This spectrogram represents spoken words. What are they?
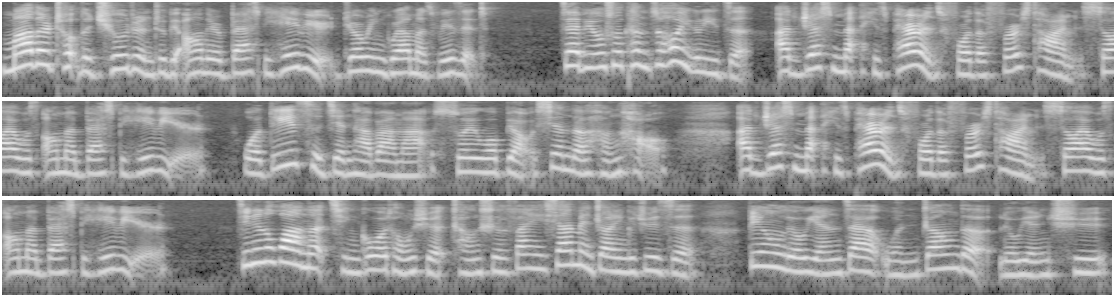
Mother told the children to be on their best behavior during Grandma's visit。再比如说，看最后一个例子，I'd just met his parents for the first time, so I was on my best behavior。我第一次见他爸妈，所以我表现得很好。I'd just met his parents for the first time, so I was on my best behavior. 今天的话呢，请各位同学尝试翻译下面这样一个句子，并留言在文章的留言区。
